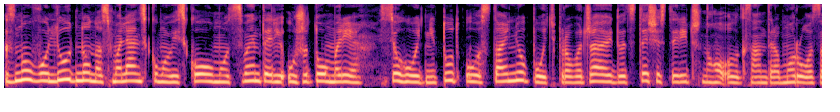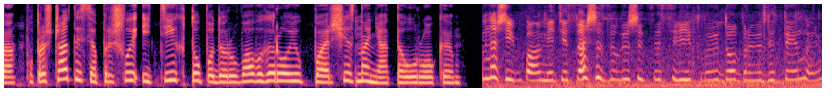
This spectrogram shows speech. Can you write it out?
Знову людно на Смолянському військовому цвинтарі у Житомирі. Сьогодні тут у останню путь проведжають 26-річного Олександра Мороза. Попрощатися прийшли і ті, хто подарував герою перші знання та уроки. В нашій пам'яті Саша залишиться світлою, доброю дитиною.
